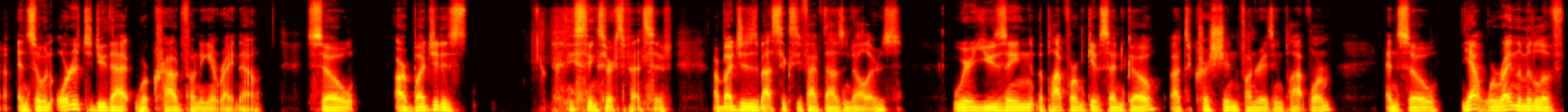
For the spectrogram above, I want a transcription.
Yeah. And so in order to do that, we're crowdfunding it right now. So our budget is these things are expensive. Our budget is about sixty-five thousand dollars. We're using the platform Give Send Go. Uh, it's a Christian fundraising platform, and so yeah, we're right in the middle of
